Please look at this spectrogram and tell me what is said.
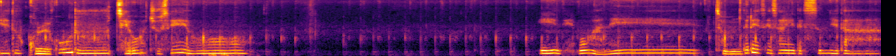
얘도 골고루 채워주세요. 이 네모 안에 점들의 세상이 됐습니다.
